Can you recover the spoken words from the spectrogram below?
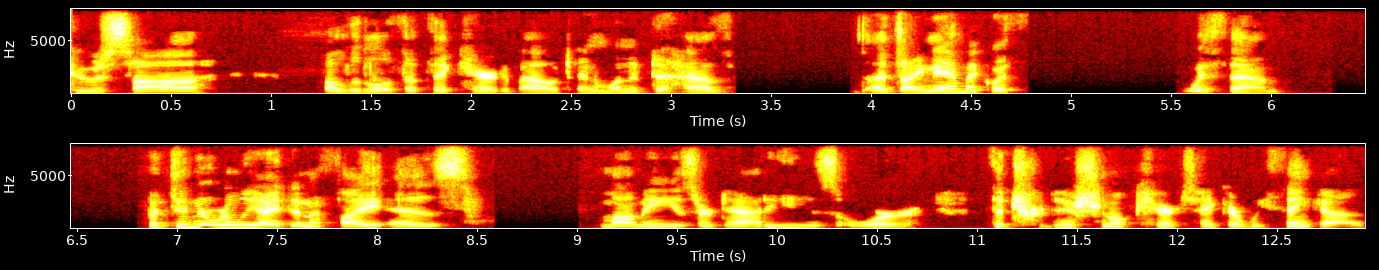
who saw a little that they cared about and wanted to have a dynamic with, with them, but didn't really identify as mommies or daddies or the traditional caretaker we think of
